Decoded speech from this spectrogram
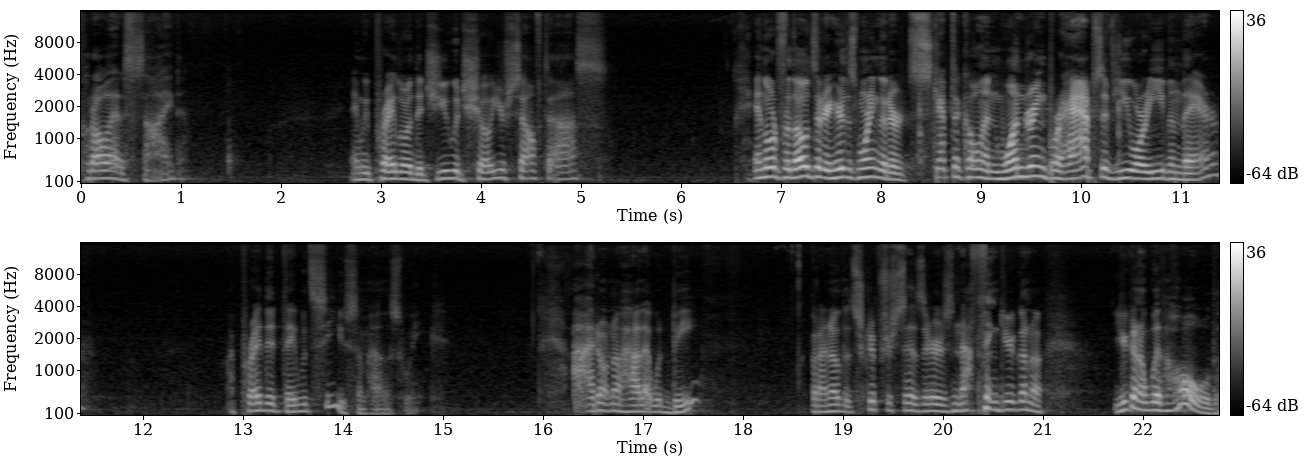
put all that aside. And we pray, Lord, that you would show yourself to us. And Lord, for those that are here this morning that are skeptical and wondering perhaps if you are even there, I pray that they would see you somehow this week. I don't know how that would be, but I know that Scripture says there is nothing you're going to you're going to withhold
